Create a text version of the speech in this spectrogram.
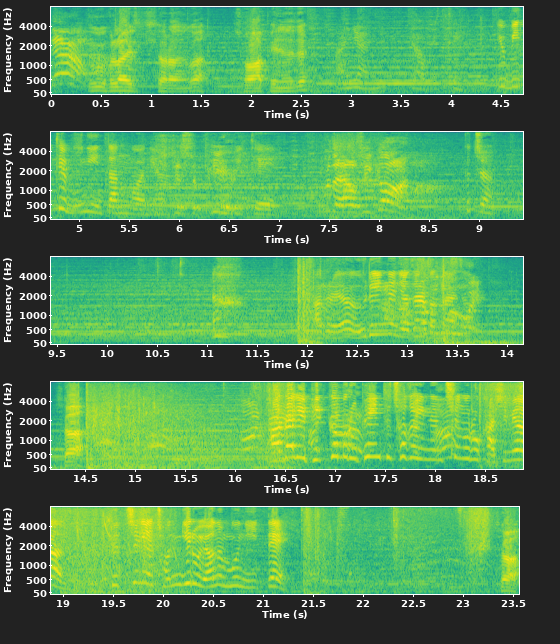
now. 누구 글라이드 키커라는 거야? 저 앞에 있는 애들? 아니 아니. 요 밑에 문이 있다는 거 아니야? 요. 밑에. Where the hell's he gone? 그쵸? 아 그래요? 의리 있는 여자를 만나야죠. 자, 바닥에 B급으로 페인트 쳐져 있는 층으로 가시면 그 층에 전기로 여는 문이 있대. 자.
